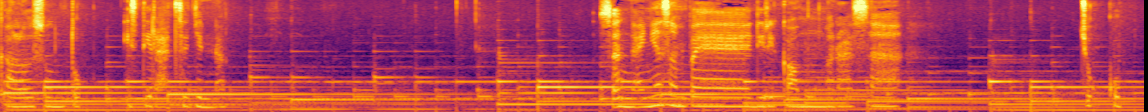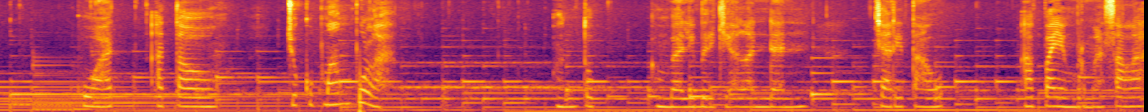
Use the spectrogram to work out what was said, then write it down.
Kalau suntuk istirahat sejenak. Seenggaknya sampai diri kamu ngerasa cukup kuat atau cukup mampu lah untuk kembali berjalan dan cari tahu apa yang bermasalah,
